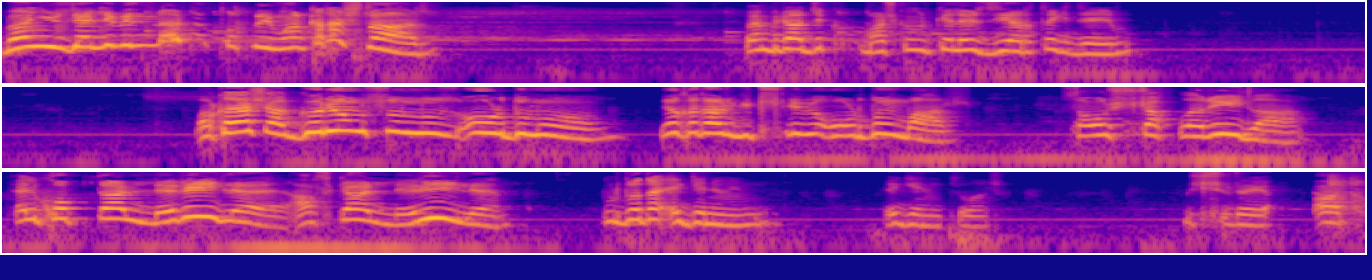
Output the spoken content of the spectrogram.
Ben 150 bin nereden toplayayım arkadaşlar? Ben birazcık başka ülkeleri ziyarete gideyim. Arkadaşlar görüyor musunuz ordumu? Ne kadar güçlü bir ordum var. Savaş uçaklarıyla, helikopterleriyle, askerleriyle. Burada da Ege'nin Ege'ninki var. Bir şuraya at.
